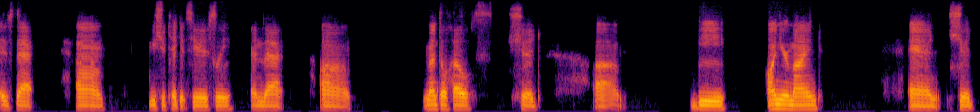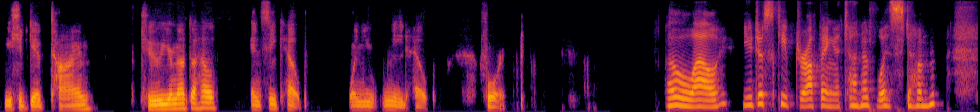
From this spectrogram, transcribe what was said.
is that um, you should take it seriously and that um, mental health should um, be on your mind and should you should give time to your mental health and seek help when you need help for it. Oh wow, you just keep dropping a ton of wisdom.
